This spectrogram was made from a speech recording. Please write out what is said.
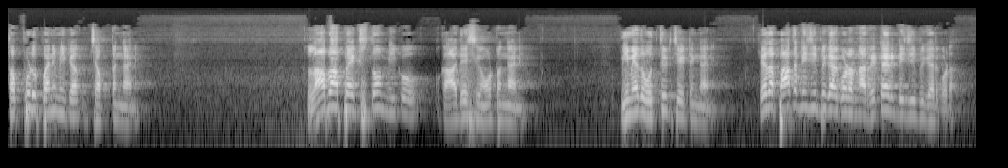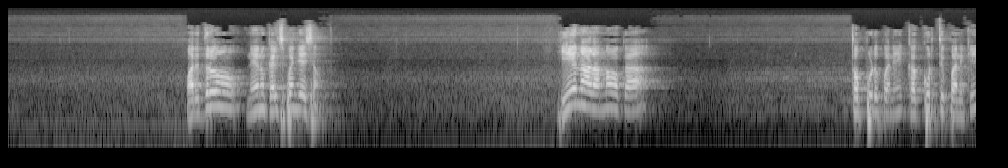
తప్పుడు పని మీకు చెప్పటం కానీ లాభాపేక్షతో మీకు ఒక ఆదేశం ఇవ్వటం కానీ మీ మీద ఒత్తిడి చేయటం కానీ లేదా పాత డీజీపీ గారు కూడా ఉన్నారు రిటైర్డ్ డీజీపీ గారు కూడా. వారిద్దరూ నేను కలిసి పనిచేశాం ఏనాడన్నా ఒక తప్పుడు పని కక్కుర్తి పనికి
